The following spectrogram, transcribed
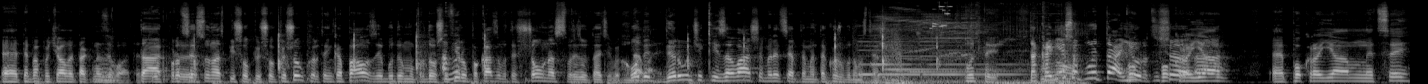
е, тебе почали так називати. Так, Тут, е, процес у нас пішов, пішов, пішов. Коротенька пауза, і будемо впродовж ефіру показувати, що у нас в результаті виходить. Давай. Дирунчики за вашими рецептами також будемо стежити. плити. Та, звісно, плита, По, Юр, це по що? краям, а, е, по краям не цей.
